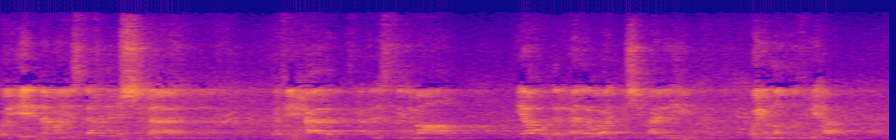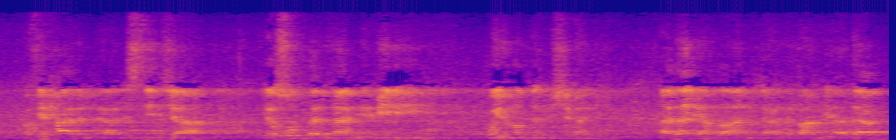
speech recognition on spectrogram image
وإنما يستخدم الشمال. ففي حالة الاستجمار يأخذ الأدوات بشماله وينظف بها. وفي حال الاستنجاء يصب الماء بيمينه وينظف بشماله. هذان أمران متعلقان بآداب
